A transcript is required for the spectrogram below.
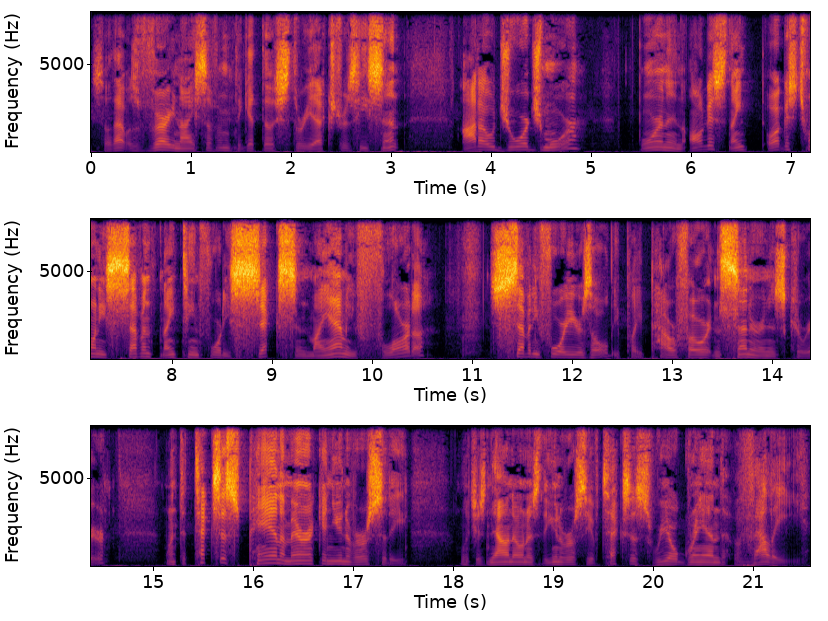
So that was very nice of him to get those three extras he sent. Otto George Moore, born in August August 27th, 1946, in Miami, Florida. 74 years old. He played power forward and center in his career. Went to Texas Pan American University, which is now known as the University of Texas Rio Grande Valley.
